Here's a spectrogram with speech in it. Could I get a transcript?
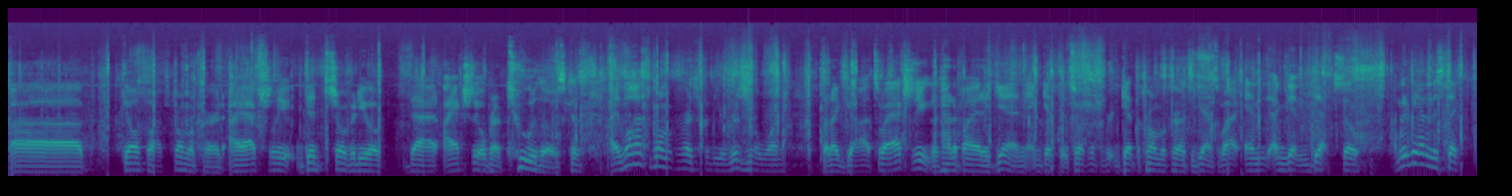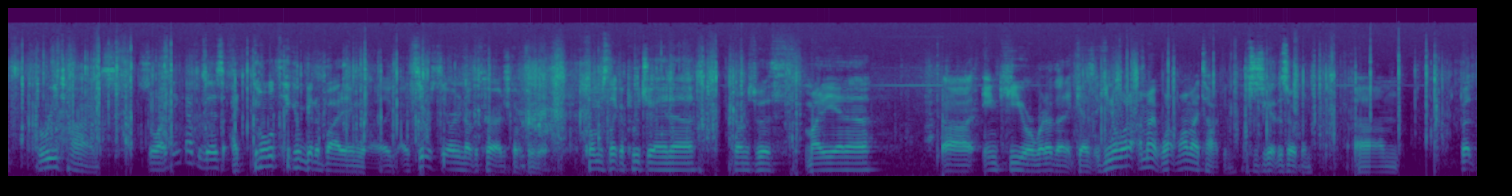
uh, Delphox promo card. I actually did show a video of that. I actually opened up two of those because I lost the promo cards for the original one that I got. So I actually had to buy it again and get the so I can get the promo cards again. So I and I'm getting deck. So I'm gonna be having this deck three times. So I think after this, I don't think I'm gonna buy it anymore. Like, I seriously already know the cards come with it. Comes with, like a Poochyena, comes with Mightyena, uh, Inkay, or whatever that it gets. You know what? I might. Why, why am I talking? Let's just get this open. Um, but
